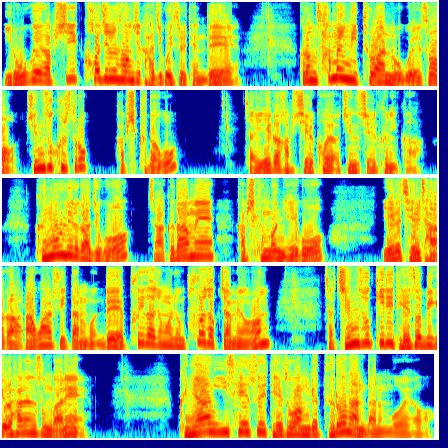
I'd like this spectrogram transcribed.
이 로그의 값이 커지는 성질 가지고 있을 텐데 그럼 3을 밑으로 한 로그에서 진수 클수록 값이 크다고? 자, 얘가 값이 제일 커요. 진수 제일 크니까. 그 논리를 가지고 자, 그 다음에 값이 큰건 얘고 얘가 제일 작아 라고 할 수 있다는 건데 풀이 과정을 좀 풀어 적자면 자, 진수끼리 대소 비교를 하는 순간에 그냥 이 세수의 대소 관계가 드러난다는 거예요.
